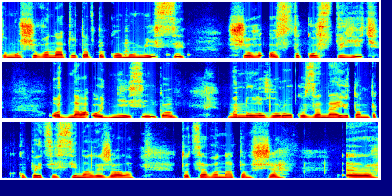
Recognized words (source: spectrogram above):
тому що вона тут в такому місці, що ось тако стоїть, одна однісінька. Минулого року за нею там так копиця сіна лежала, то це вона там ще е,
